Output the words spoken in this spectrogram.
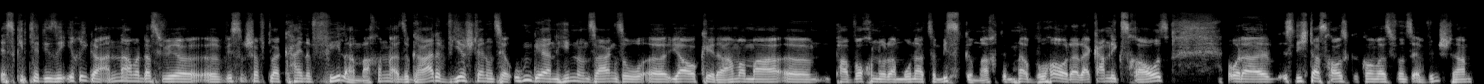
es gibt ja diese irrige Annahme, dass wir äh, Wissenschaftler keine Fehler machen. Also gerade wir stellen uns ja ungern hin und sagen so, äh, ja okay, da haben wir mal äh, ein paar Wochen oder Monate Mist gemacht im Labor oder da kam nichts raus oder ist nicht das rausgekommen, was wir uns erwünscht haben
